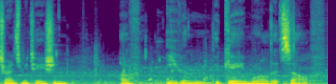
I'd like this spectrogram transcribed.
transmutation of even the game world itself.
